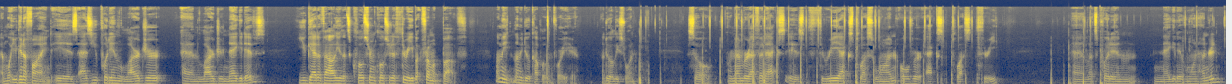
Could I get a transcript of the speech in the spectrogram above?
And what you're going to find is as you put in larger and larger negatives, you get a value that's closer and closer to 3, but from above. Let me, let me do a couple of them for you here. I'll do at least one. So remember f at x is 3x plus 1 over x plus 3 and let's put in negative 100.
